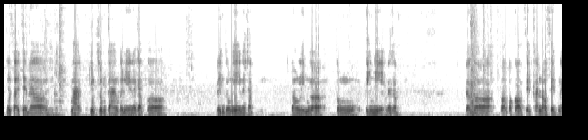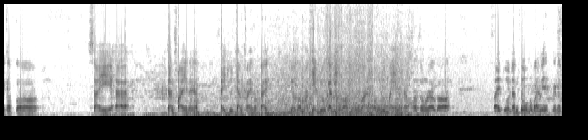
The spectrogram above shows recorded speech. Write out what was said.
เมื่อใส่เสร็จแล้วมาร์กจุดศูนย์กลางตัวนี้นะครับ ก็เล็งตรงนี้นะครับ ต้องริมก็ตรงติ่งนี้นะครับ แล้วก็พอประกอบเสร็จคันน็อตเสร็จนะครับ ก็ใส่อ่าจานไฟนะครับ ใส่ชุดจานไฟเข้าไป เดี๋ยวก็มาเทสดูกันอีกรอบหนึ่งว่าตรงหรือไม่นะครับ ถ้าตรงแล้วก็ใส่ตัวดันโซ่เข้าไปเลยนะครับ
